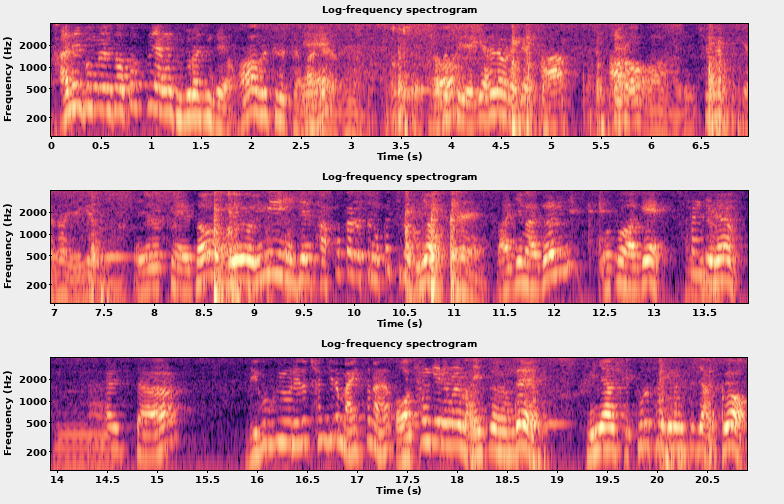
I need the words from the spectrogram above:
간을 보면서 소스 양을 조절하시면 돼요. 아, 그렇죠, 그렇죠. 네. 맞아요. 네. 그 얘기하려고 그랬는데 다, 바로 어, 우리 최 셰프께서 얘기해줘요. 이렇게 해서 어, 이미 이제 다 볶아졌으면 끝이거든요. 네. 마지막은 고소하게 참기름 음. 살짝 미국 요리도 참기름 많이 쓰나요? 어, 참기름을 많이 쓰는데 그냥 100% 참기름 쓰지 않고요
